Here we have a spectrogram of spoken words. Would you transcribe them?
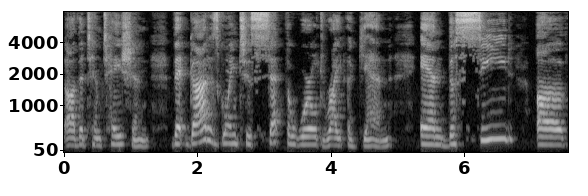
uh, the temptation, that God is going to set the world right again, and the seed of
